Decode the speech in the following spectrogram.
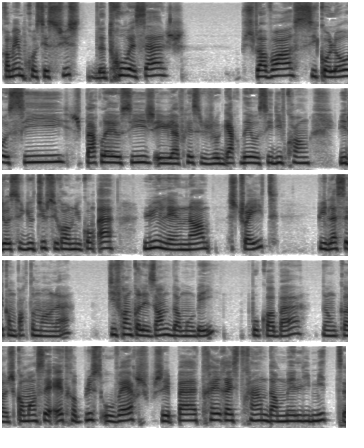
quand même un processus de trouver ça. Je, dois avoir psychologue aussi, je parlais aussi, et après je regardais aussi différentes vidéos sur YouTube, je suis rendu compte, ah, lui il est un homme straight, puis là, ces comportements-là, différents que les hommes dans mon pays, pourquoi pas. Donc, euh, je commençais à être plus ouvert. Je n'ai pas très restreint dans mes limites.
